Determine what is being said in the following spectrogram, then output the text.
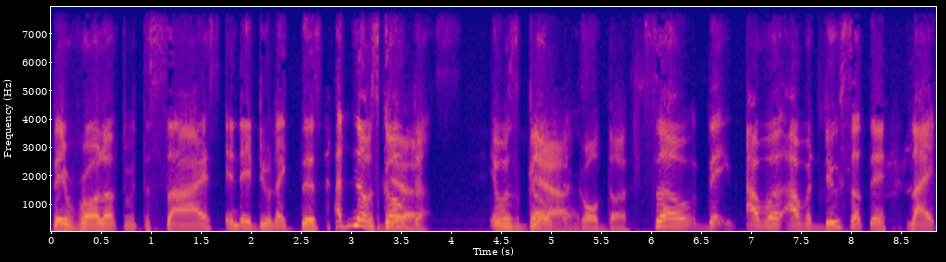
They roll up with the size and they do like this. I know it's gold Yeah. dust. It was gold yeah, dust. gold dust. So they, I would, I would do something like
